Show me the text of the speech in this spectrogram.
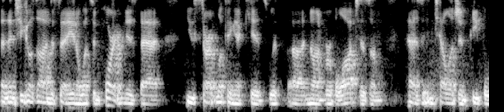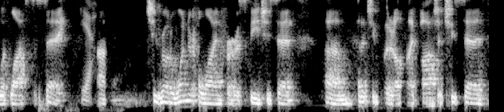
and then she goes on to say, you know, what's important is that you start looking at kids with uh, nonverbal autism as intelligent people with lots to say. Yeah. Um, she wrote a wonderful line for her speech. She said, um, how did she put it? I botch it. She said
